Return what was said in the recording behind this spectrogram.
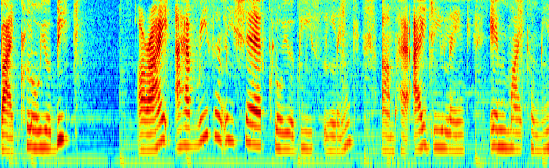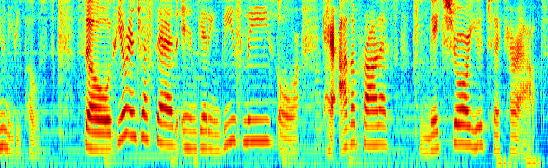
by Chloe B. All right, I have recently shared Chloe B's link, um, her IG link, in my community post. So if you're interested in getting these leaves or her other products, make sure you check her out.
